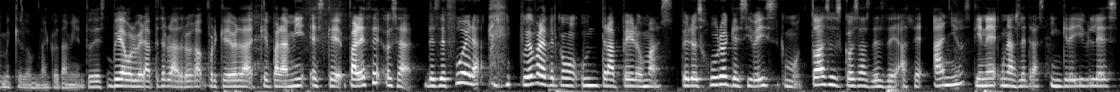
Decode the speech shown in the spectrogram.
me quedo en blanco también. Entonces voy a volver a Pedro la droga porque de verdad que para mí es que parece, o sea, desde fuera puede parecer como un trapero más, pero os juro que si veis como todas sus cosas desde hace años, tiene unas letras increíbles,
